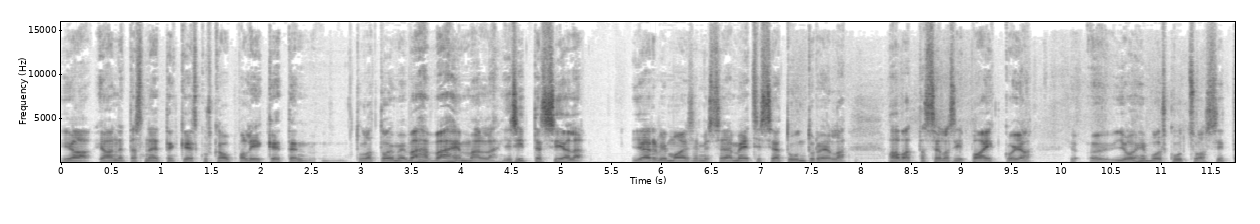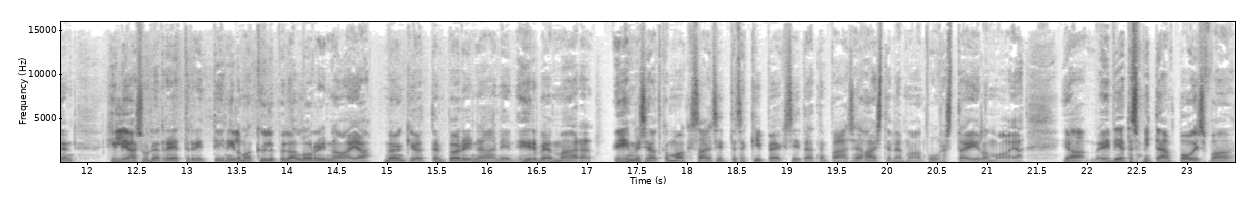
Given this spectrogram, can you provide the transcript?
Ja, ja annettaisiin näiden keskuskauppaliikkeiden tulla toimeen vähän vähemmällä. Ja sitten siellä järvimaisemissa ja metsissä ja tuntureilla avatta sellaisia paikkoja, joihin voisi kutsua sitten hiljaisuuden retriittiin ilman kylpylän lorinaa ja mönkiöiden pörinää, niin hirveän määrä ihmisiä, jotka maksaa sitten se kipeäksi siitä, että ne pääsee haistelemaan puhdasta ilmaa. Ja, ja ei vietäisi mitään pois, vaan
